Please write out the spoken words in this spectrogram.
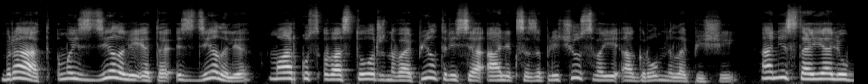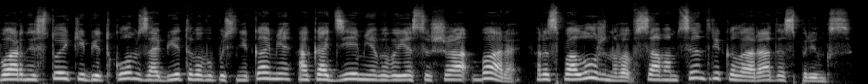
«Брат, мы сделали это, сделали!» Маркус восторженно вопил, тряся Алекса за плечо своей огромной лопищей. Они стояли у барной стойки битком забитого выпускниками Академии ВВС США бара, расположенного в самом центре Колорадо-Спрингс.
